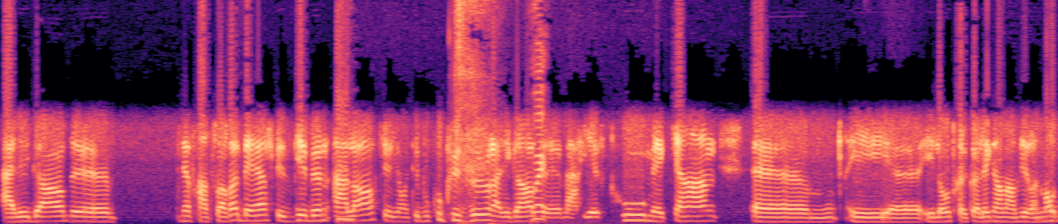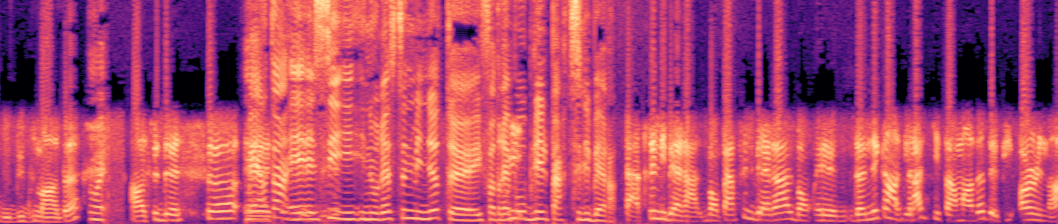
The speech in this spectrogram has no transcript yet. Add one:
à l'égard de de François Robert, Fitzgibbon, mm. alors qu'ils ont été beaucoup plus durs à l'égard de Marie-Ève McCann euh, et, euh, et l'autre collègue en environnement au début du mandat. Ensuite de ça... Mais euh, attends, si, il nous reste une minute, il faudrait pas oublier le Parti libéral. Parti libéral. Bon, Parti libéral, bon, Dominique Anglade, qui est en mandat depuis un an,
